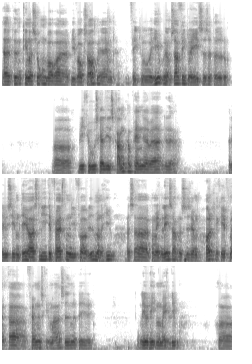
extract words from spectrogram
ja, den generation, hvor øh, vi voksede op med, at fik du HIV, jamen, så fik du AIDS, og så døde du. Og vi kan huske alle de skræmmekampagner og alt det der. Og det vil sige, at det er også lige det første, man lige får at vide, at man er HIV. Og så kommer man ind og læser om det, og så siger man, hold da kæft mand, der er fandme sket meget siden, at det lever et helt normalt liv. Og,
